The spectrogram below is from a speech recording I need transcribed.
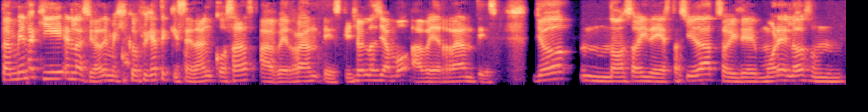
también aquí en la Ciudad de México, fíjate que se dan cosas aberrantes, que yo las llamo aberrantes. Yo no soy de esta ciudad, soy de Morelos, un,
